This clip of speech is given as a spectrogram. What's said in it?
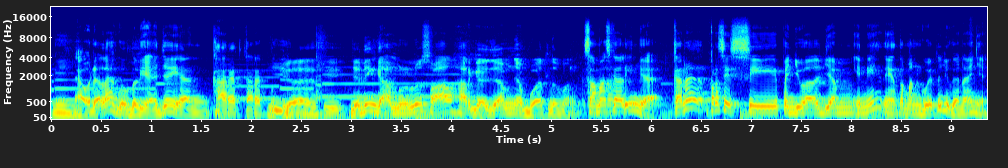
Iya. Ya udahlah, gue beli aja yang karet-karet. Iya sih. Jadi nggak melulu soal harga jamnya buat lu bang. Sama sekali nggak, karena persis si penjual jam ini yang teman gue itu juga nanya,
